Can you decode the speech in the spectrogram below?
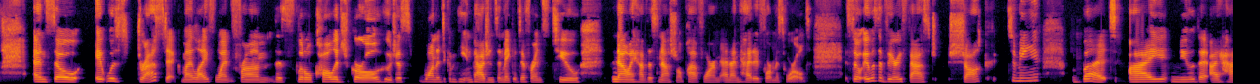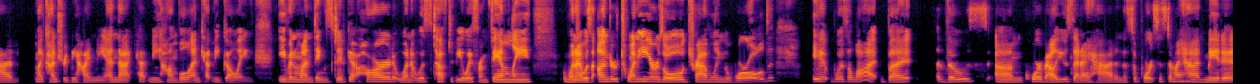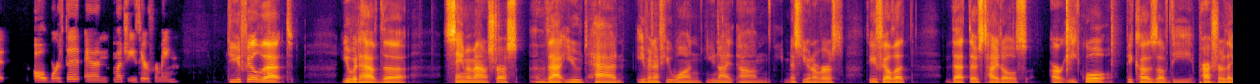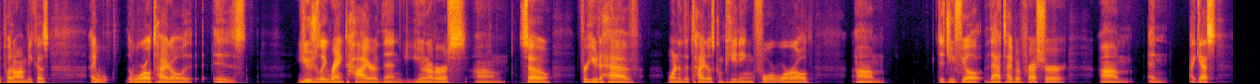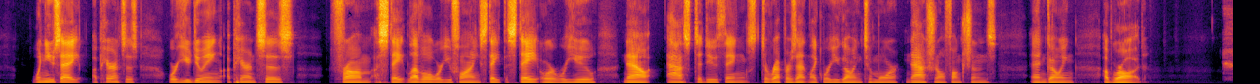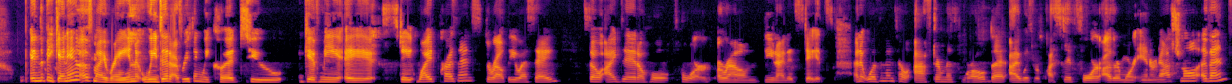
And so it was drastic. My life went from this little college girl who just wanted to compete in pageants and make a difference to now I have this national platform and I'm headed for Miss World. So it was a very fast shock to me, but I knew that I had my country behind me and that kept me humble and kept me going even when things did get hard when it was tough to be away from family when i was under 20 years old traveling the world it was a lot, but those um, core values that I had and the support system I had made it all worth it and much easier for me. Do you feel that you would have the same amount of stress that you had even if you won Unite um, Miss Universe? Do you feel that that those titles are equal because of the pressure they put on? Because a the world title is usually ranked higher than Universe. Um, so for you to have one of the titles competing for World, um, did you feel that type of pressure? Um, and I guess when you say appearances, were you doing appearances from a state level? Were you flying state to state, or were you now asked to do things to represent? Like, were you going to more national functions? And going abroad? In the beginning of my reign, we did everything we could to give me a statewide presence throughout the USA. So I did a whole tour around the United States. And it wasn't until after Miss World that I was requested for other more international events.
